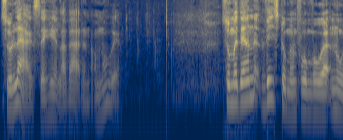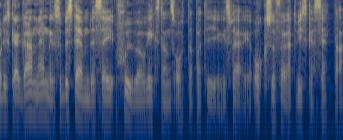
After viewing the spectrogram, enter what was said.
så lär sig hela världen av Norge. Så med den visdomen från våra nordiska grannländer så bestämde sig sju av riksdagens åtta partier i Sverige också för att vi ska sätta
